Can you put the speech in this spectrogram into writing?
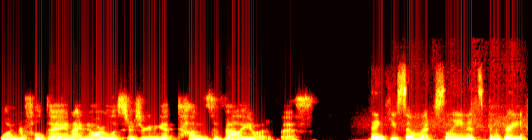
wonderful day, and I know our listeners are going to get tons of value out of this. Thank you so much, Celine. It's been great.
